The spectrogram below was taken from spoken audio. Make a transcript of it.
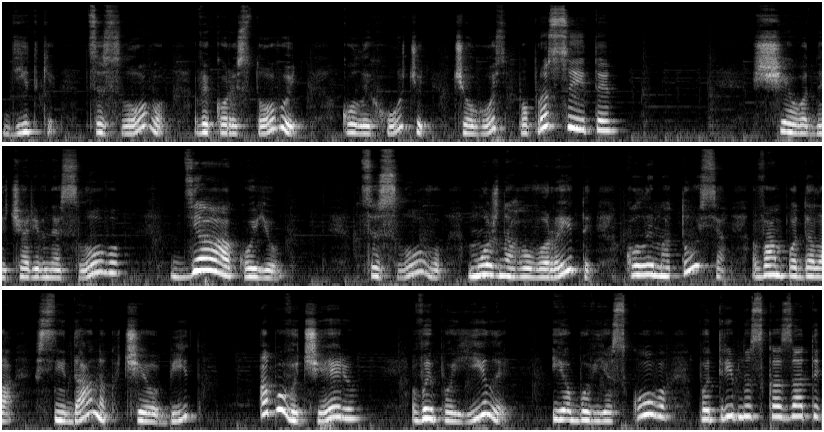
Дітки, це слово використовують, коли хочуть чогось попросити. Ще одне чарівне слово дякую. Це слово можна говорити, коли матуся вам подала сніданок чи обід або вечерю. Ви поїли і обов'язково потрібно сказати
